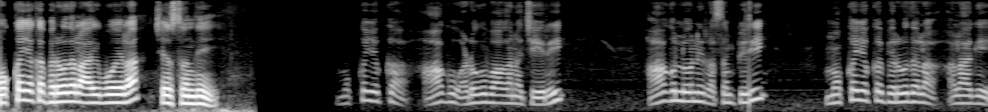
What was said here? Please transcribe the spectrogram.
మొక్క యొక్క పెరుగుదల ఆగిపోయేలా చేస్తుంది. మొక్క యొక్క ఆకు అడుగు భాగాన చేరి ఆకులోని రసం పిలి మొక్క యొక్క పెరుగుదల అలాగే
